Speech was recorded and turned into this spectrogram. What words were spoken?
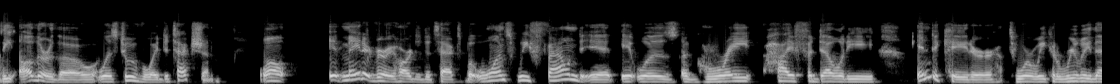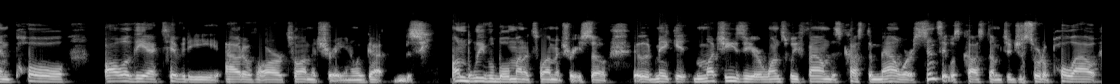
The other, though, was to avoid detection. Well, it made it very hard to detect, but once we found it, it was a great high fidelity indicator to where we could really then pull all of the activity out of our telemetry. Know, we've got this unbelievable amount of telemetry. So it would make it much easier once we found this custom malware, since it was custom, to just sort of pull out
